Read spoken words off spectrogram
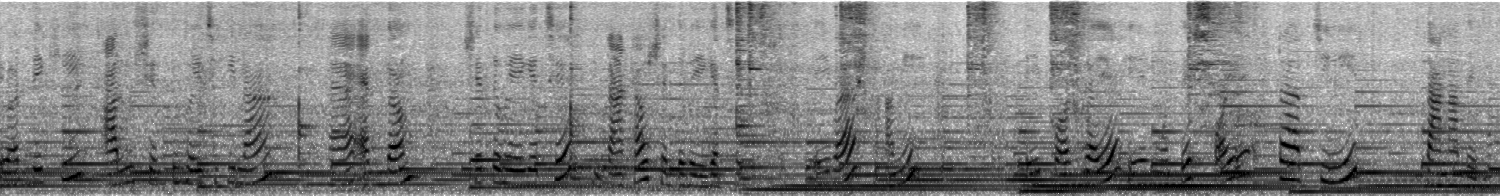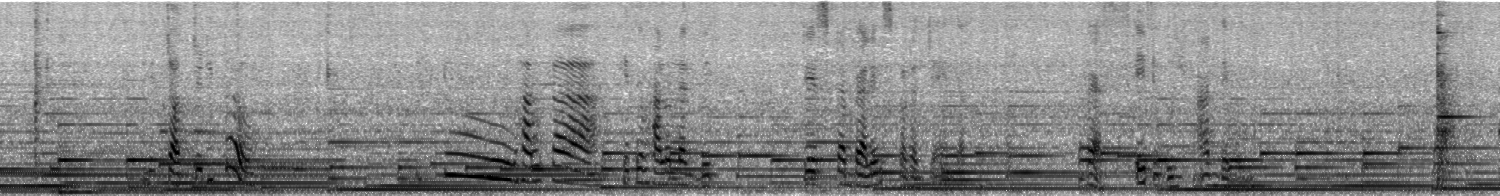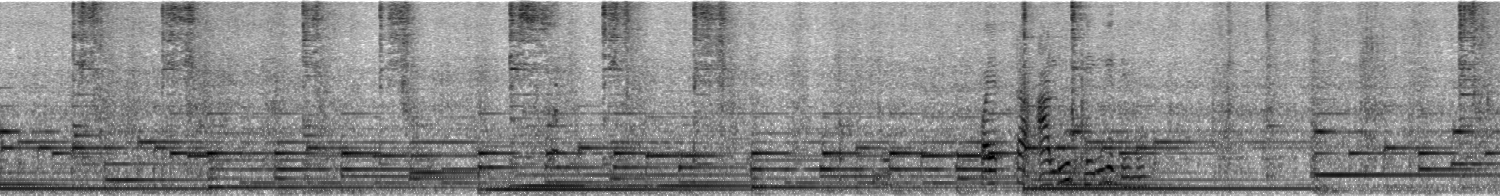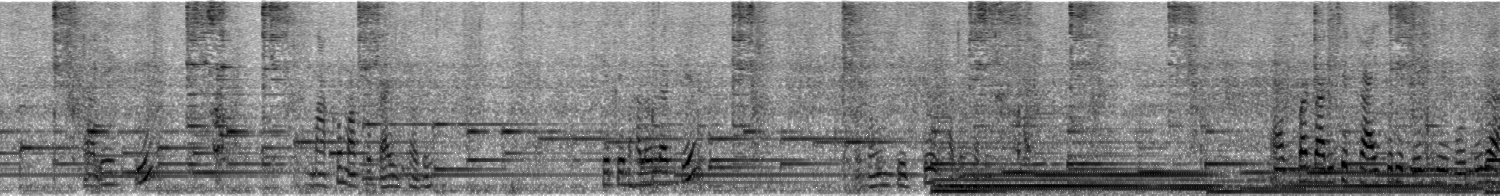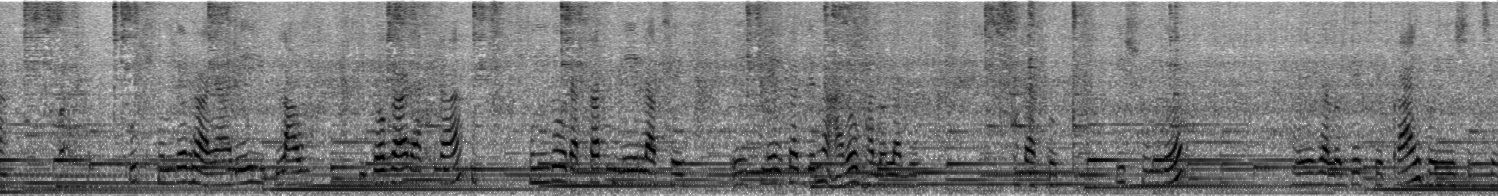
এবার দেখি আলু সেদ্ধ হয়েছে কি না হ্যাঁ একদম সেদ্ধ হয়ে গেছে, ডাঁটাও সেদ্ধ হয়ে গেছে। এইবার আমি এই পর্যায়ে এর মধ্যে কয়েকটা চিনির দানা দেব। চচ্চড়ি তো? একটু হালকা খেতে ভালো লাগবে। টেস্টটা ব্যালেন্স করার দেখো ব্যাস, এইটুকুই, আর দেব কয়েকটা আলু ভেঙে দেব। একটু মাখো মাখো টাইপ হবে খেতে ভালো লাগবে এবং দেখতেও ভালো হবে একবার বাড়িতে ট্রাই করে দেখবে বন্ধুরা, খুব সুন্দর হয়। আর এই লাউ ডগার একটা সুন্দর একটা স্মেল আছে। এই স্মেলটার জন্য আরও ভালো লাগে। দেখো, কি সুন্দর হয়ে গেল দেখতে, প্রায় হয়ে এসেছে।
